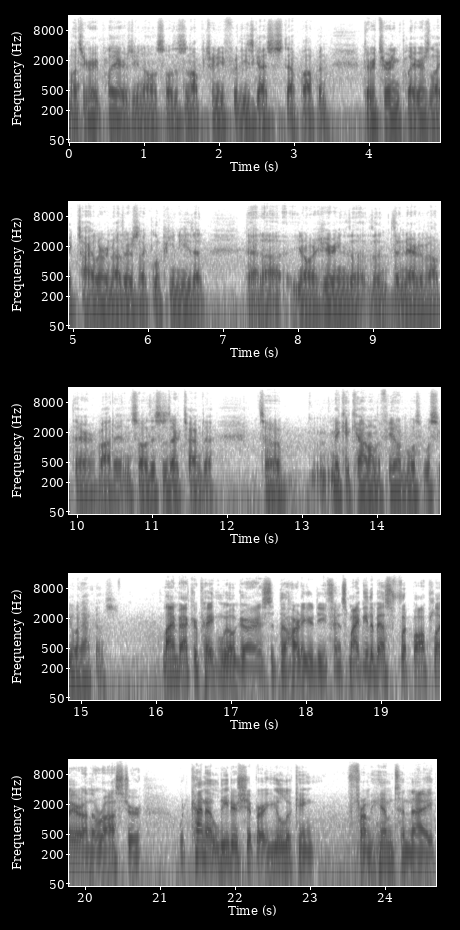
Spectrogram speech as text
bunch of great players, you know. So this is an opportunity for these guys to step up, and the returning players like Tyler and others like Lopini that that uh, you know are hearing the, the, the narrative out there about it, and so this is their time to to make it count on the field, and we'll we'll see what happens. Linebacker Payton Wilgar is at the heart of your defense. Might be the best football player on the roster. What kind of leadership are you looking from him tonight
